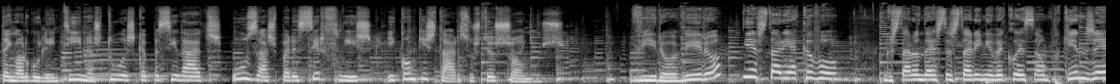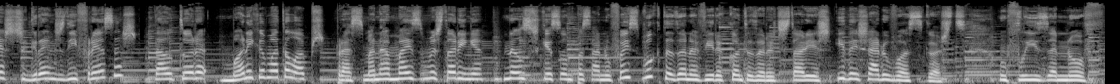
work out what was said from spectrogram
Tem orgulho em ti, nas tuas capacidades. Usa-as para ser feliz e conquistar os teus sonhos. Virou, virou e a história acabou. Gostaram desta historinha da coleção Pequenos Gestos, Grandes Diferenças? Da autora Mónica Mata Lopes. Para a semana há mais uma historinha. Não se esqueçam de passar no Facebook da Dona Vira Contadora de Histórias e deixar o vosso gosto. Um feliz ano novo!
